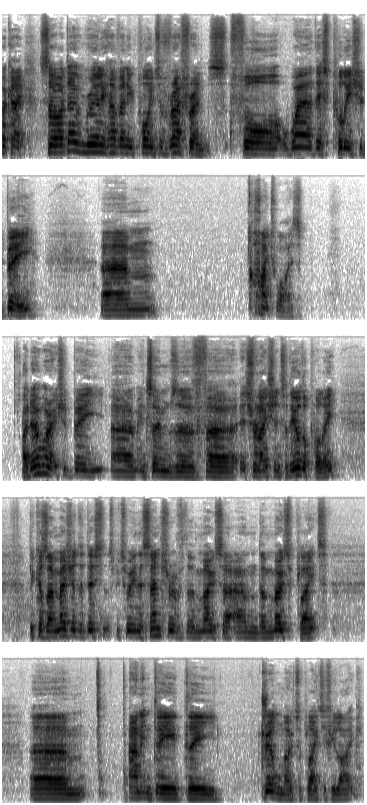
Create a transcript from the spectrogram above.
Okay, so I don't really have any point of reference for where this pulley should be. Um, height wise. I know where it should be um, in terms of uh, its relation to the other pulley because I measured the distance between the centre of the motor and the motor plate um, and indeed the drill motor plate if you like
